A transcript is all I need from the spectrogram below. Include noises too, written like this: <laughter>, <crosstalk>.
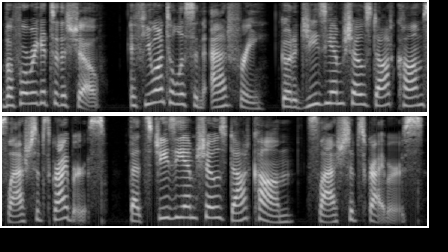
Before we get to the show, if you want to listen ad-free, go to gzmshows.com slash subscribers. That's gzmshows.com slash subscribers.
